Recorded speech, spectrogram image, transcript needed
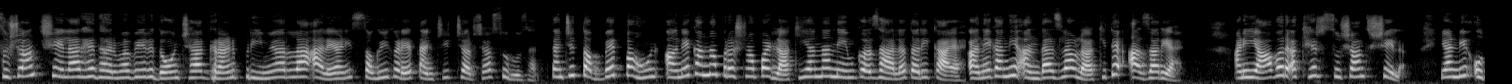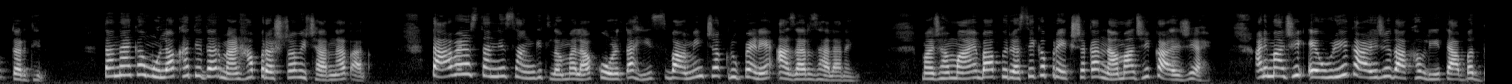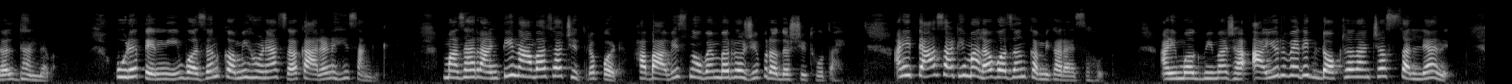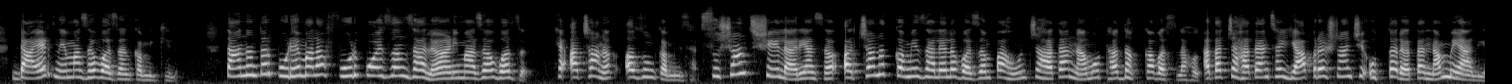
सुशांत शेलार हे धर्मवीर दोनच्या ग्रँड प्रीमियरला आले आणि सगळीकडे त्यांची चर्चा सुरू झाली. त्यांची तब्येत पाहून अनेकांना प्रश्न पडला की यांना नेमकं झालं तरी काय आहे? अनेकांनी अंदाज लावला की ते आजारी आहे आणि यावर अखेर सुशांत शेलार यांनी उत्तर दिलं. त्यांना एका मुलाखतीदरम्यान हा प्रश्न विचारण्यात आला. त्यावेळेस त्यांनी सांगितलं मला कोणताही स्वामींच्या कृपेने आजार झाला नाही. माझ्या मायबाप रसिक प्रेक्षकांना माझी काळजी आहे. आणि माझी एवढी काळजी दाखवली त्याबद्दल धन्यवाद. पुढे त्यांनी वजन कमी होण्याचं कारणही सांगितलं. माझा रानटी नावाचा चित्रपट हा बावीस नोव्हेंबर रोजी प्रदर्शित होत आहे. आणि त्यासाठी मला वजन कमी करायचं होतं. आणि मग मी माझ्या आयुर्वेदिक डॉक्टरांच्या सल्ल्याने डाएटने माझं वजन कमी केलं. त्यानंतर पुढे मला फूड पॉयझन झालं आणि माझं वजन हे अचानक अजून कमी झालं. सुशांत शेलार यांचं अचानक कमी झालेलं वजन पाहून चाहत्यांना मोठा धक्का बसला होता. आता चाहत्यांच्या या प्रश्नांची उत्तरं त्यांना मिळाली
